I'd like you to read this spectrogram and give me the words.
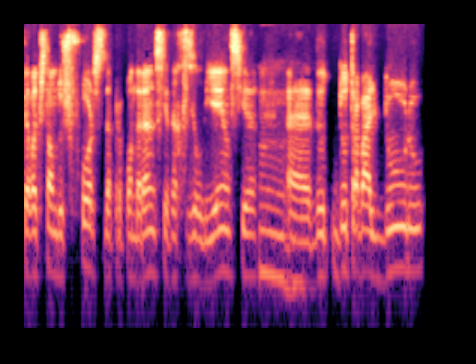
pela questão do esforço, da preponderância, da resiliência, uhum. uh, do, do, trabalho duro,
